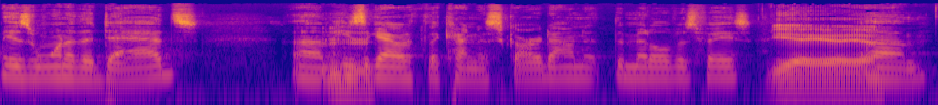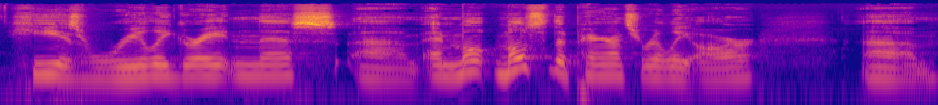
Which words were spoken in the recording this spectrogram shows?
is one of the dads. Um, he's the guy with the kind of scar down at the middle of his face. Yeah, yeah, yeah. um, he is really great in this, um, and mo- most of the parents really are. Um,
